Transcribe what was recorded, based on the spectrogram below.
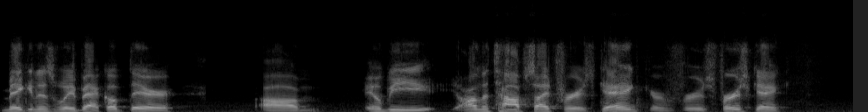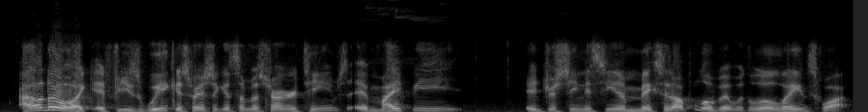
making his way back up there. Um, it'll be on the top side for his gank or for his first gank. I don't know, like if he's weak, especially against some of the stronger teams, it might be interesting to see him mix it up a little bit with a little lane swap.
